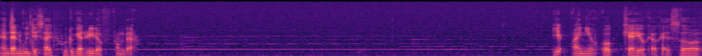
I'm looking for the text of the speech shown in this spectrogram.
And then we'll decide who to get rid of from there. Yep, I knew. Okay, okay, okay. So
